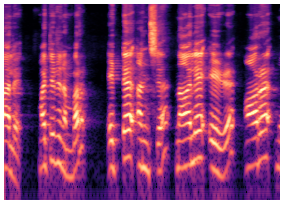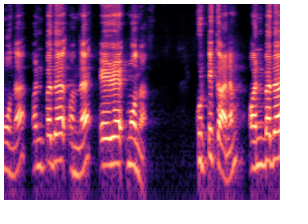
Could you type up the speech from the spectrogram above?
നാല്. മറ്റൊരു നമ്പർ എട്ട് അഞ്ച് നാല് ഏഴ് ആറ് മൂന്ന് ഒൻപത് ഒന്ന് ഏഴ് മൂന്ന്. കുട്ടിക്കാനം ഒൻപത്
